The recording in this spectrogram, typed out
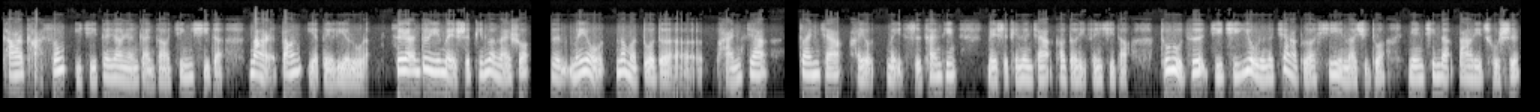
卡尔卡松，以及更让人感到惊喜的纳尔邦也被列入了。虽然对于美食评论来说是没有那么多的含家、专家，还有美食餐厅。美食评论家高德里分析到，图鲁兹及其诱人的价格吸引了许多年轻的巴黎厨师，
